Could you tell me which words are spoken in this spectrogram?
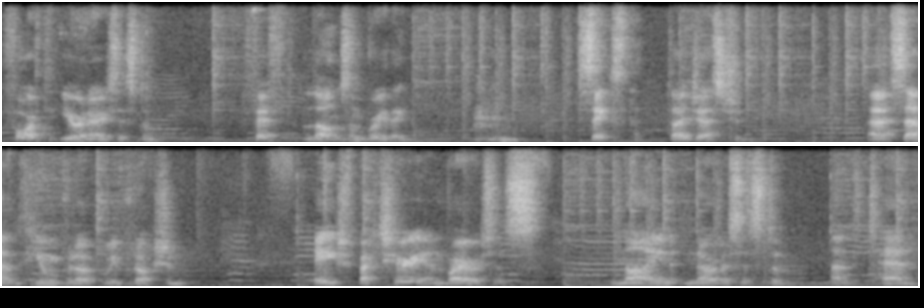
Fourth, urinary system. Fifth, lungs and breathing. Sixth, digestion. Uh, seventh, human product reproduction. Eight, bacteria and viruses. Nine, nervous system. And ten,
